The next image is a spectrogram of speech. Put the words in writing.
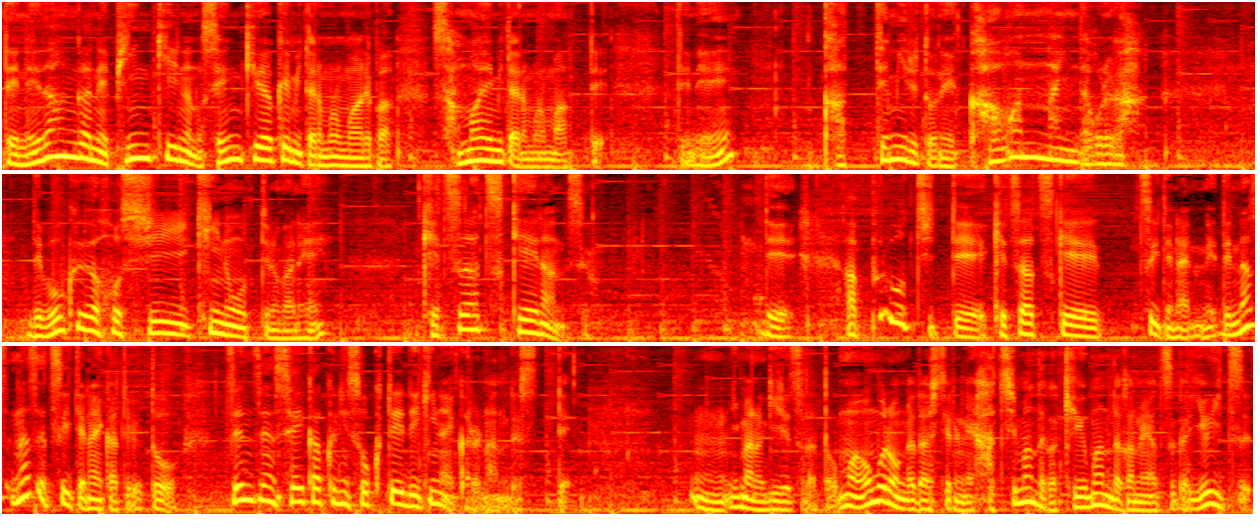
で値段がねピンキーなの。1900円みたいなものもあれば3万円みたいなものもあって。でね買ってみるとね変わんないんだこれが。で僕が欲しい機能っていうのがね血圧計なんですよ。でアップルウォッチって血圧計ついてないのね。でなぜなぜついてないかというと全然正確に測定できないからなんですって。うん、今の技術だと、まあ、オムロンが出してるね8万だか9万だかのやつが唯一、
